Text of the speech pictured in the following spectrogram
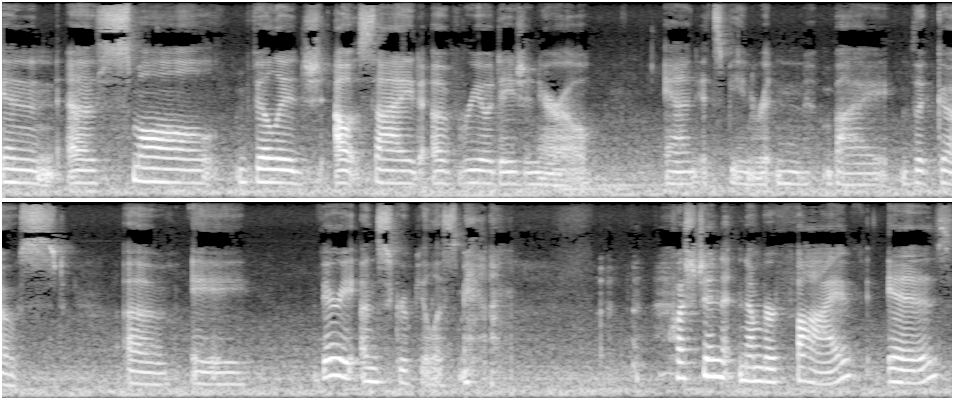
in a small village outside of Rio de Janeiro, and it's being written by the ghost of a very unscrupulous man. Question number five is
